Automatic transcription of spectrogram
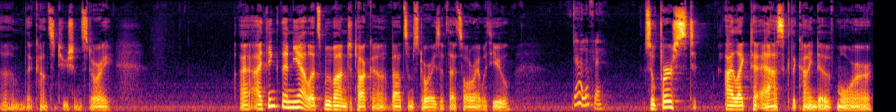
um, the Constitution story. I, I, think then, yeah, let's move on to talk uh, about some stories, if that's all right with you. Yeah, lovely. So first, I like to ask the kind of more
